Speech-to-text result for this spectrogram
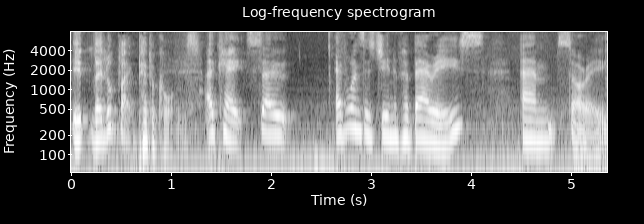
It, they look like peppercorns. Okay, so everyone says juniper berries. Um, sorry,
